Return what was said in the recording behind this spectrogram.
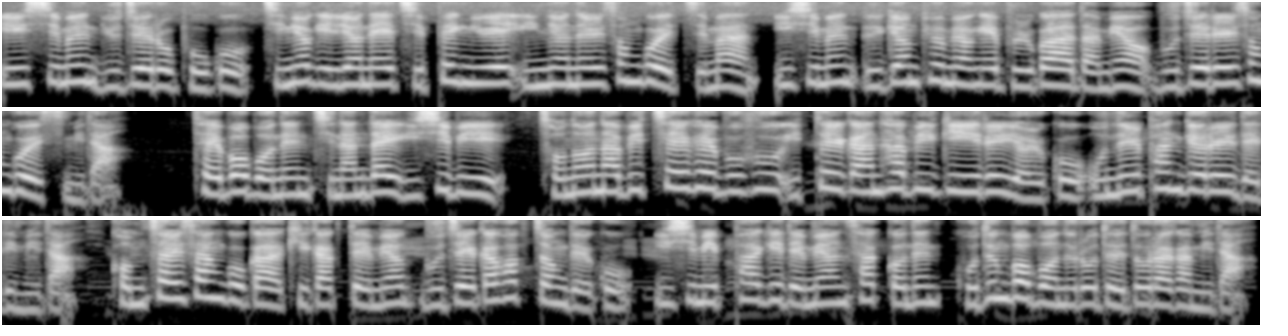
1심은 유죄로 보고 징역 1년에 집행유예 2년을 선고했지만 2심은 의견 표명에 불과하다며 무죄를 선고했습니다. 대법원은 지난달 22일 전원합의체 회부 후 이틀간 합의기일을 열고 오늘 판결을 내립니다. 검찰 상고가 기각되면 무죄가 확정되고 2심이 파기되면 사건은 고등법원으로 되돌아갑니다.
